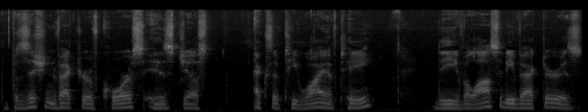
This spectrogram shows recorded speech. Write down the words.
The position vector, of course, is just x of t, y of t. The velocity vector is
